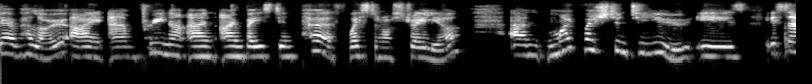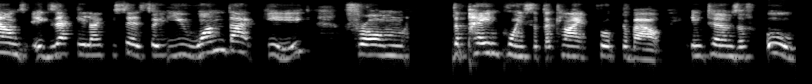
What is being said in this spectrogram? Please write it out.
Deb, hello. I am Prina and I'm based in Perth, Western Australia. And my question to you is it sounds exactly like you said. So you won that gig from the pain points that the client talked about in terms of, oh,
